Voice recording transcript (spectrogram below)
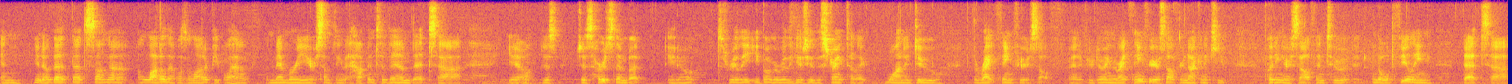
And, you know, that that's on a, a lot of levels. A lot of people have a memory or something that happened to them that, uh, you know, just just hurts them, but, you know, it's really iboga really gives you the strength to like want to do the right thing for yourself. And if you're doing the right thing for yourself you're not going to keep putting yourself into an old feeling that uh,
